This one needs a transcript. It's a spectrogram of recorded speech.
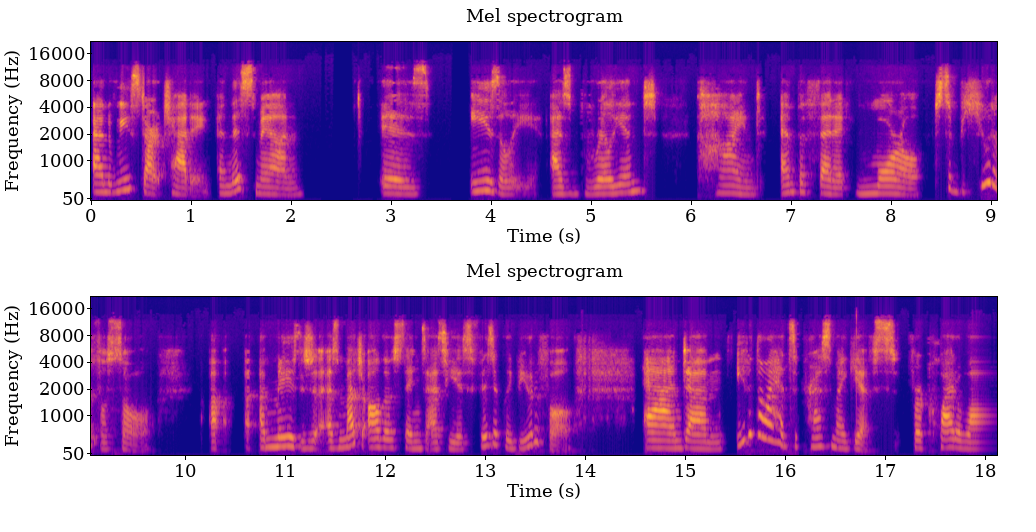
And we start chatting. And this man is easily as brilliant, kind, empathetic, moral, just a beautiful soul. Uh, amazing, as much all those things as he is physically beautiful. And um, even though I had suppressed my gifts for quite a while,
